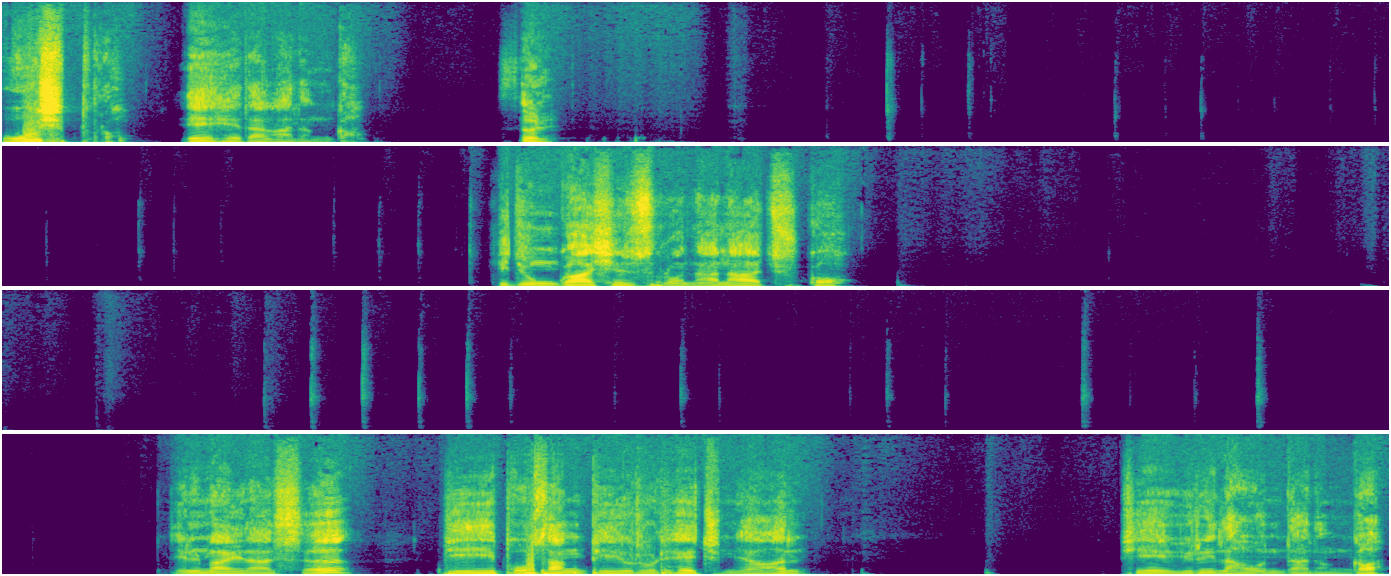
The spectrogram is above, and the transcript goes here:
50%에 해당하는 것을 기준과 실수로 나눠주고 일 마이너스 비보상 비율을 해주면 피해율이 나온다는 거.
